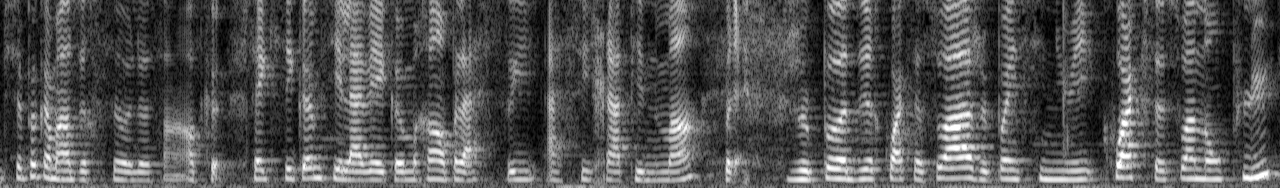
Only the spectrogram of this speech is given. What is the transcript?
sais pas comment dire ça là. en tout cas, fait que c'est comme s'il l'avait comme remplacé assez rapidement. Bref, je veux pas dire quoi que ce soit, je veux pas insinuer quoi que ce soit non plus.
